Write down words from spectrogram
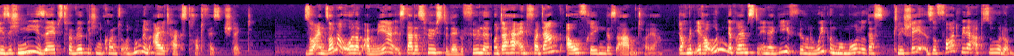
die sich nie selbst verwirklichen konnte und nun im Alltagstrott feststeckt. So ein Sommerurlaub am Meer ist da das höchste der Gefühle und daher ein verdammt aufregendes Abenteuer. Doch mit ihrer ungebremsten Energie führen Wick und Momolo das Klischee sofort wieder absurdum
